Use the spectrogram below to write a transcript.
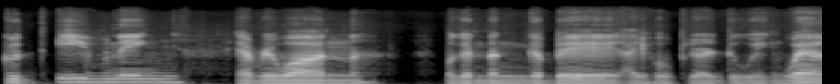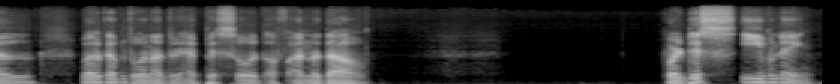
Good evening, everyone. Magandang gabi. I hope you are doing well. Welcome to another episode of Ano Daw. For this evening,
